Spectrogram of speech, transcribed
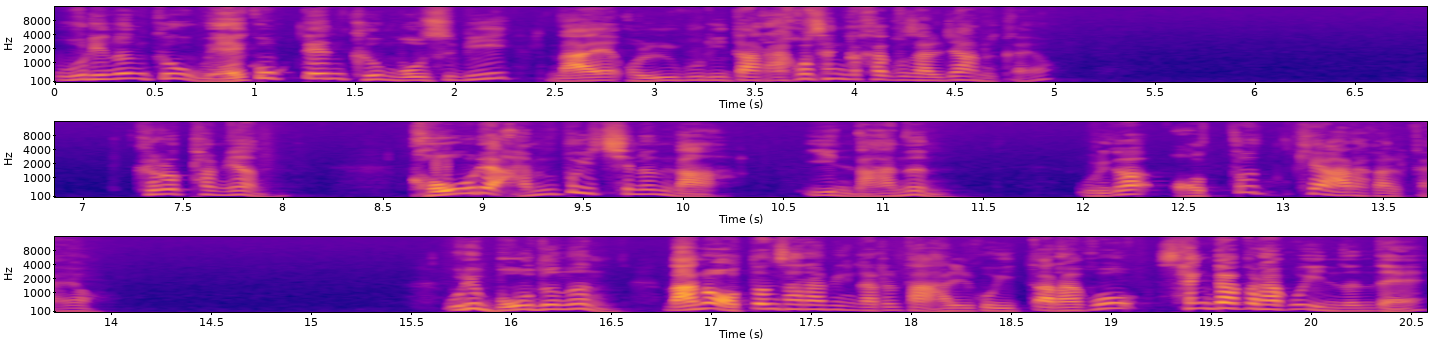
우리는 그 왜곡된 그 모습이 나의 얼굴이다라고 생각하고 살지 않을까요? 그렇다면 거울에 안 비치는 나, 이 나는 우리가 어떻게 알아갈까요? 우리 모두는 나는 어떤 사람인가를 다 알고 있다라고 생각을 하고 있는데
